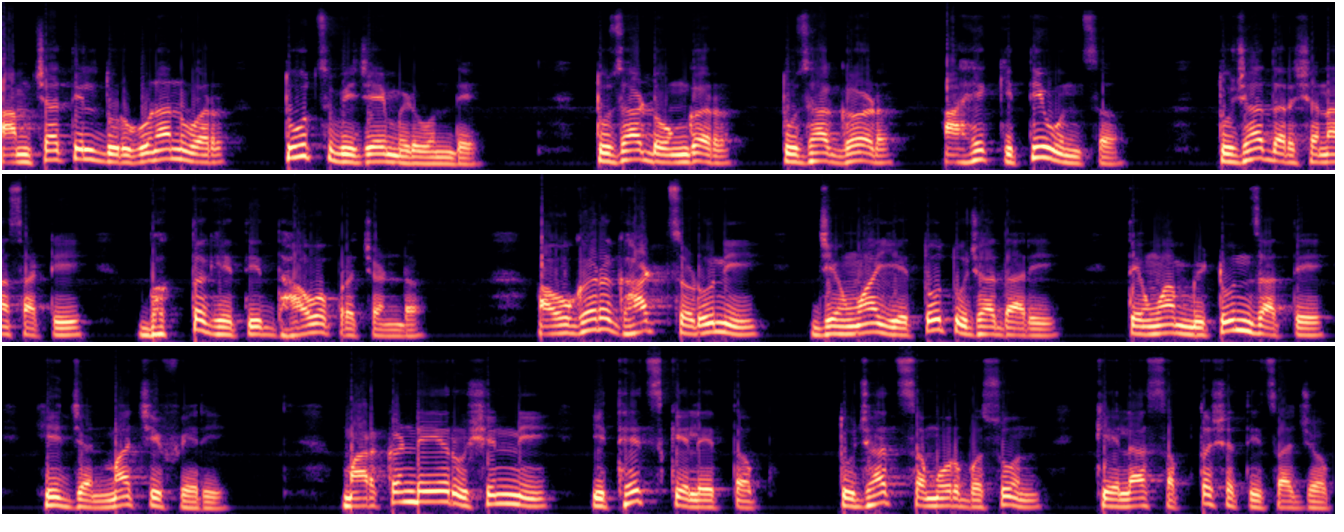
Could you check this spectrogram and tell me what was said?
आमच्यातील दुर्गुणांवर तूच विजय मिळवून दे. तुझा डोंगर तुझा गड आहे किती उंच. तुझ्या दर्शनासाठी भक्त घेती धाव प्रचंड. अवघड घाट चढूनी जेव्हा येतो तुझ्या दारी तेव्हा मिटून जाते ही जन्माची फेरी. मार्कंडेय ऋषींनी इथेच केले तप. तुझ्याच समोर बसून केला सप्तशतीचा जप.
